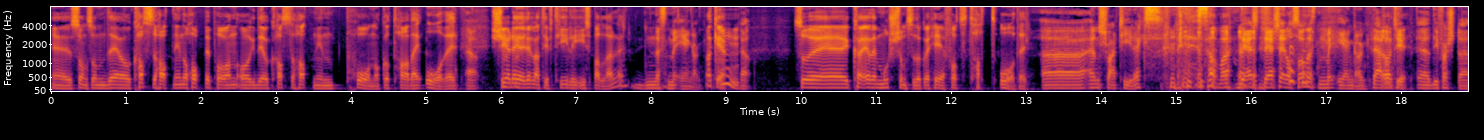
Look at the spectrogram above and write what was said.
Eh, sånn som det å kaste hatten inn og hoppe på den, og det å kaste hatten inn på noe og ta deg over. Ja. Skjer det relativt tidlig i spillet, eller? Nesten med en gang. Ok, Ja. Så eh, hva er det morsomste dere har fått tatt over? Uh, en svær T-rex. Det, det skjer også nesten med en gang. Det er sånn okay. typ, de første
